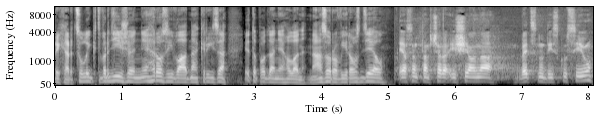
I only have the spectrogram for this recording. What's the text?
Richard Sulik tvrdí, že nehrozí vládna kríza. Je to podľa neho len názorový rozdiel. Ja som tam včera išiel na vecnú diskusiu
